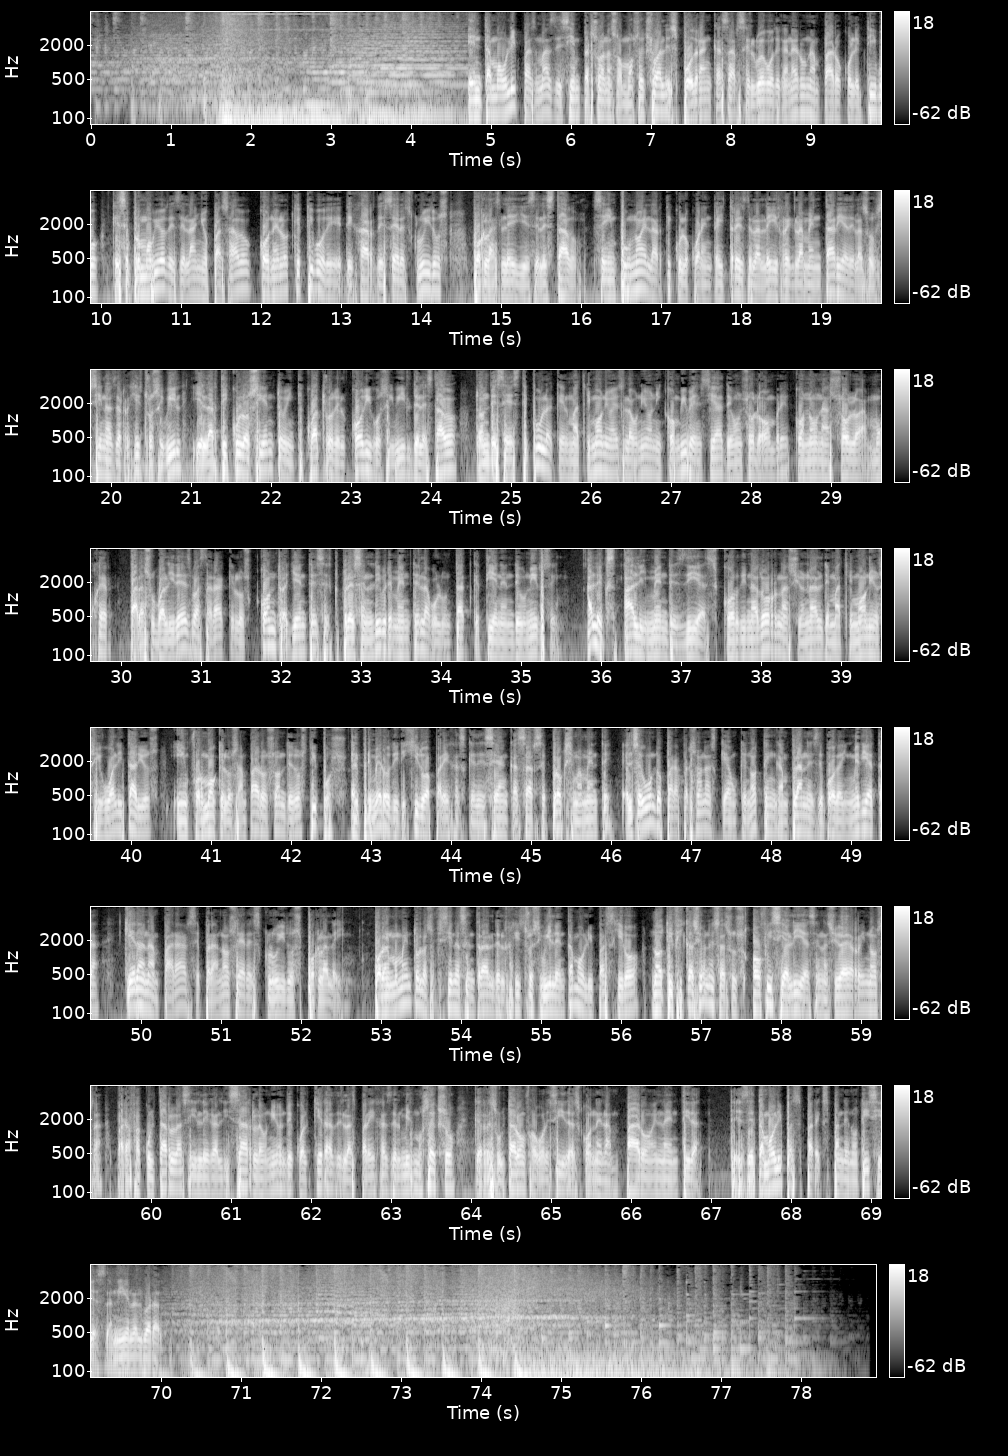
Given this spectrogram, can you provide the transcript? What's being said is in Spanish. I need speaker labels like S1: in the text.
S1: Thank you. En Tamaulipas, más de 100 personas homosexuales podrán casarse luego de ganar un amparo colectivo que se promovió desde el año pasado con el objetivo de dejar de ser excluidos por las leyes del Estado. Se impugnó el artículo 43 de la ley reglamentaria de las oficinas del registro civil y el artículo 124 del Código Civil del Estado, donde se estipula que el matrimonio es la unión y convivencia de un solo hombre con una sola mujer para su validez bastará que los contrayentes expresen libremente la voluntad que tienen de unirse. Alex Ali Méndez Díaz, coordinador nacional de matrimonios igualitarios, informó que los amparos son de dos tipos, el primero dirigido a parejas que desean casarse próximamente, el segundo para personas que aunque no tengan planes de boda inmediata, quieran ampararse para no ser excluidos por la ley. Por el momento, la Oficina Central del Registro Civil en Tamaulipas giró notificaciones a sus oficialías en la ciudad de Reynosa para facultarlas y legalizar la unión de cualquiera de las parejas del mismo sexo que resultaron favorecidas con el amparo en la entidad. Desde Tamaulipas, para Expande Noticias, Daniel Alvarado.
